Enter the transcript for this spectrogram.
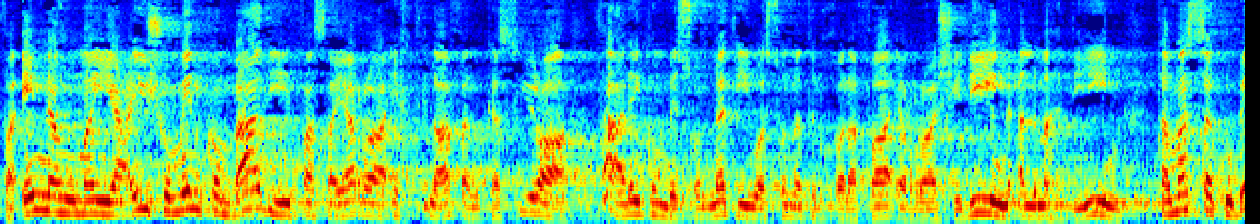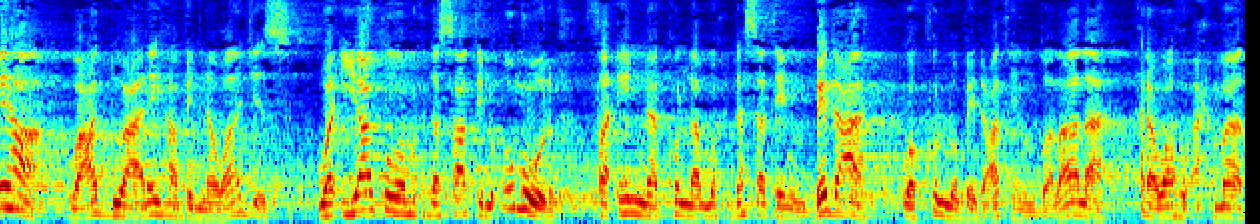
فإنه من يعيش منكم بعدي فسيرى اختلافا كثيرا فعليكم بسنتي وسنة الخلفاء الراشدين المهديين تمسكوا بها وعدوا عليها بالنواجس وإياکم ومحدثات الأمور فإن كل محدثة بدعة وكل بدعة ضلالة رواه احمد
